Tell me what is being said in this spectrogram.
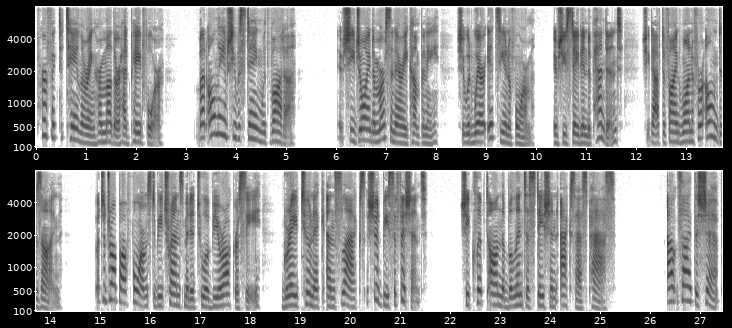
perfect tailoring her mother had paid for. But only if she was staying with Vatta. If she joined a mercenary company, she would wear its uniform. If she stayed independent, she'd have to find one of her own design. But to drop off forms to be transmitted to a bureaucracy, gray tunic and slacks should be sufficient. She clipped on the Belinta Station access pass. Outside the ship,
